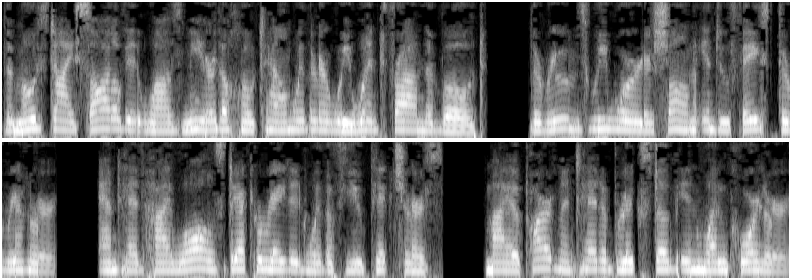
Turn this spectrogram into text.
The most I saw of it was near the hotel whither we went from the boat. The rooms we were shown into faced the river, and had high walls decorated with a few pictures. My apartment had a brick stove in one corner,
